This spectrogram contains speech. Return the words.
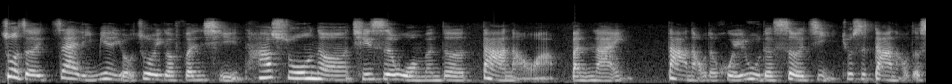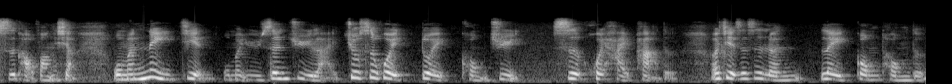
作者在里面有做一个分析，他说呢，其实我们的大脑啊，本来大脑的回路的设计就是大脑的思考方向。我们内建，我们与生俱来就是会对恐惧。是会害怕的，而且这是人类共通的。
